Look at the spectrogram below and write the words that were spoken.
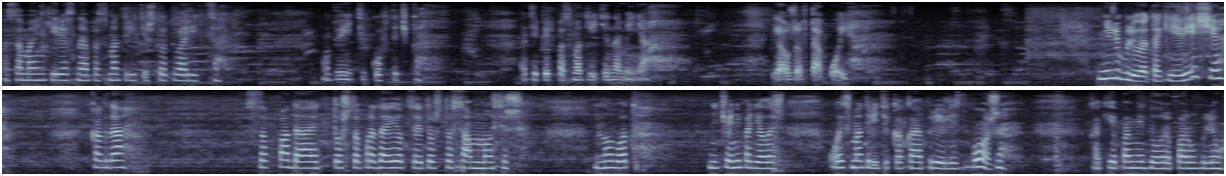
А самое интересное, посмотрите, что творится. Вот видите, кофточка. А теперь посмотрите на меня. Я уже в такой. Не люблю я такие вещи, когда совпадает то, что продается, и то, что сам носишь. Ну вот, ничего не поделаешь. Ой, смотрите, какая прелесть. Боже, какие помидоры по рублю.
